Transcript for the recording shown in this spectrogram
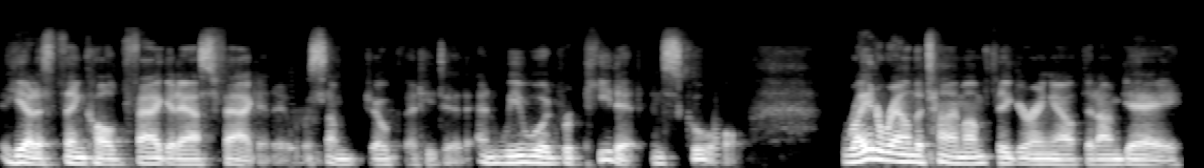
he had a thing called "faggot ass faggot." It was some joke that he did, and we would repeat it in school. Right around the time I'm figuring out that I'm gay,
